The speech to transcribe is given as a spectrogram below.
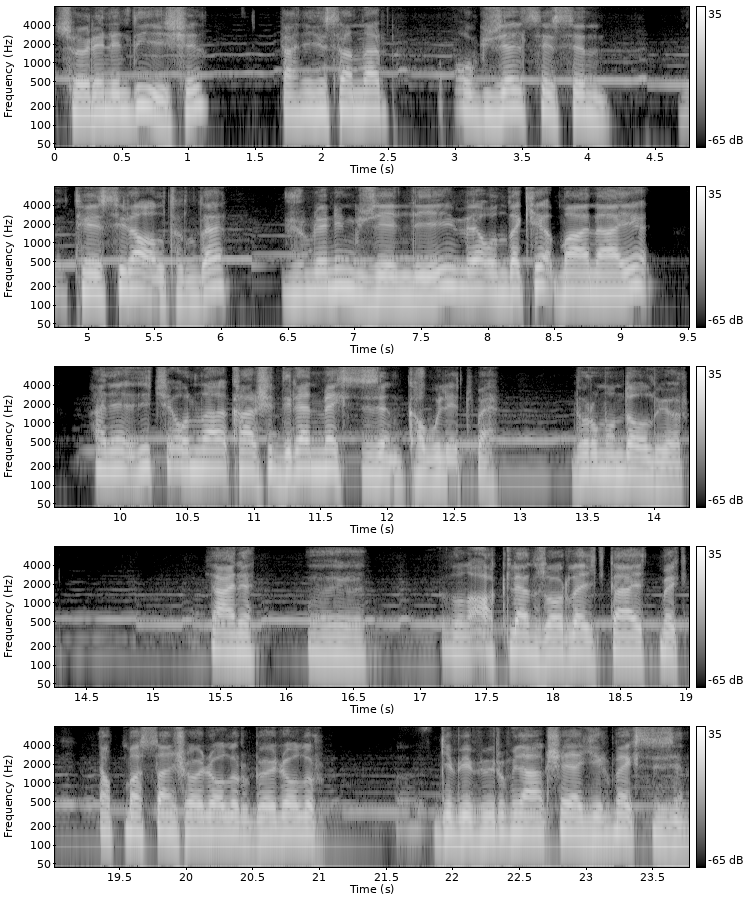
söylenildiği için yani insanlar o güzel sesin tesiri altında cümlenin güzelliği ve ondaki manayı hani hiç onunla karşı direnmeksizin kabul etme durumunda oluyor. Yani e, bunu aklen zorla ikna etmek, yapmazsan şöyle olur, böyle olur gibi bir münakşaya girmeksizin,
